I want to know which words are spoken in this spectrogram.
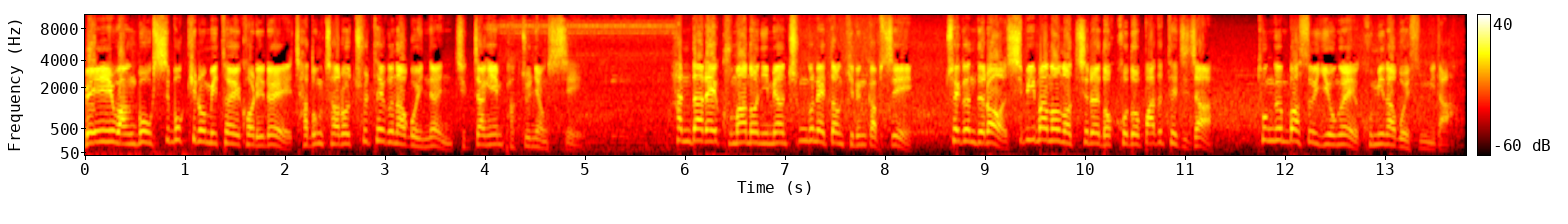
매일 왕복 15km의 거리를 자동차로 출퇴근하고 있는 직장인 박준영 씨. 한 달에 9만 원이면 충분했던 기름값이 최근 들어 12만 원어치를 넣고도 빠듯해지자 통근버스 이용을 고민하고 있습니다.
